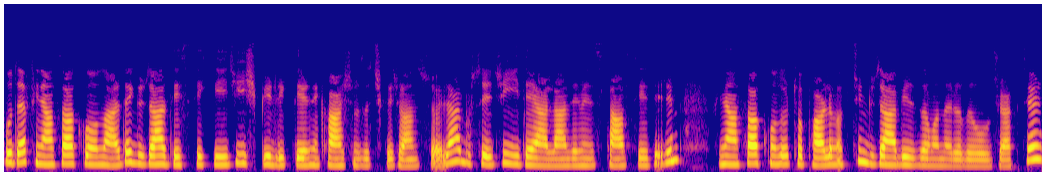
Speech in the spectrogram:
Bu da finansal konularda güzel destekleyici işbirliklerinin karşımıza çıkacağını söyler. Bu süreci iyi değerlendirmenizi tavsiye ederim. Finansal konuları toparlamak için güzel bir zaman aralığı olacaktır.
